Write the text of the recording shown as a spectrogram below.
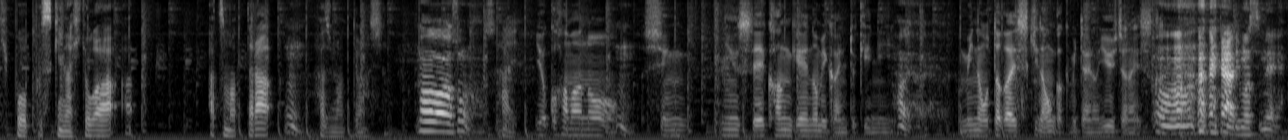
ヒップホップ好きな人があ集まったらうん始まってました。ああそうなんですね、はい。横浜のうん。新入生歓迎飲み会の時に、はいはいはい。みんなお互い好きな音楽みたいの言うじゃないですか、うん。ありますね。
